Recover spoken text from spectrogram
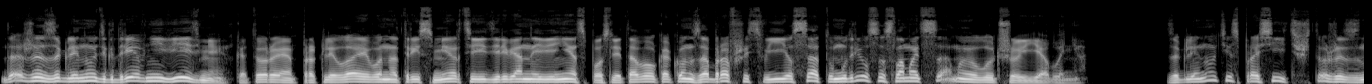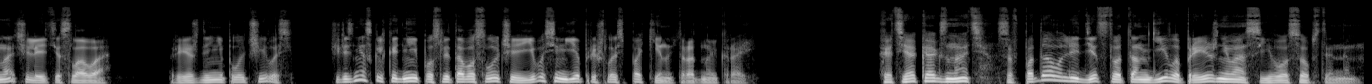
Даже заглянуть к древней ведьме, которая прокляла его на три смерти и деревянный венец после того, как он, забравшись в ее сад, умудрился сломать самую лучшую яблоню. Заглянуть и спросить, что же значили эти слова. Прежде не получилось. Через несколько дней после того случая его семье пришлось покинуть родной край. Хотя, как знать, совпадало ли детство Тангила прежнего с его собственным.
